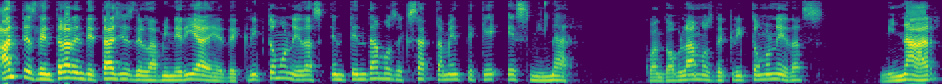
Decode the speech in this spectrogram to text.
antes de entrar en detalles de la minería eh, de criptomonedas, entendamos exactamente qué es minar. Cuando hablamos de criptomonedas, minar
